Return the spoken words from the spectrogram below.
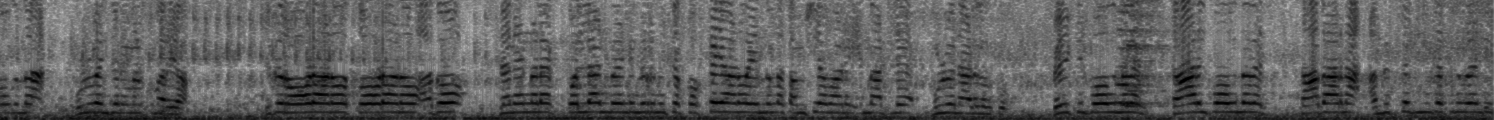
പോകുന്ന മുഴുവൻ ജനങ്ങൾക്കും അറിയാം. ഇത് റോഡാണോ തോടാണോ അതോ ജനങ്ങളെ കൊല്ലാൻ വേണ്ടി നിർമ്മിച്ച കൊക്കയാണോ എന്നുള്ള സംശയമാണ് ഈ നാട്ടിലെ മുഴുവൻ ആളുകൾക്കും. ബൈക്കിൽ പോകുന്നവൻ കാറിൽ പോകുന്നവൻ സാധാരണ നിത്യ ജീവിതത്തിന് വേണ്ടി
